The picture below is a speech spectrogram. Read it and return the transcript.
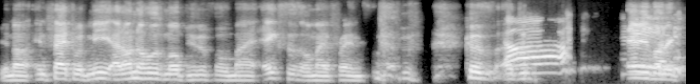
You know, in fact, with me, I don't know who's more beautiful, my exes or my friends. Because oh, ah, everybody.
